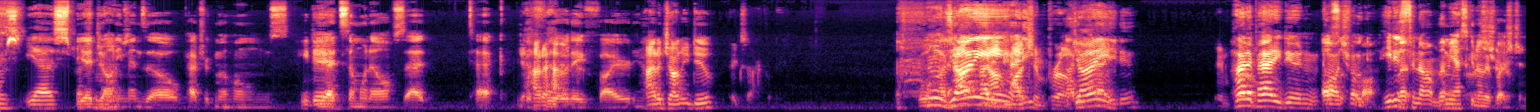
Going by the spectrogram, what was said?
Mahomes. Yes. He had Johnny Mahomes. Manziel, Patrick Mahomes. He He did. had someone else at Tech Yeah, how before did- how- they fired him. How did Johnny do? Exactly. Well, how- Johnny- how- how- Not how- much in pro. how did Johnny- Patty do? In How did. Patty do in college Also, football? okay, He did let, phenomenal. Let me ask another That's true. question.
